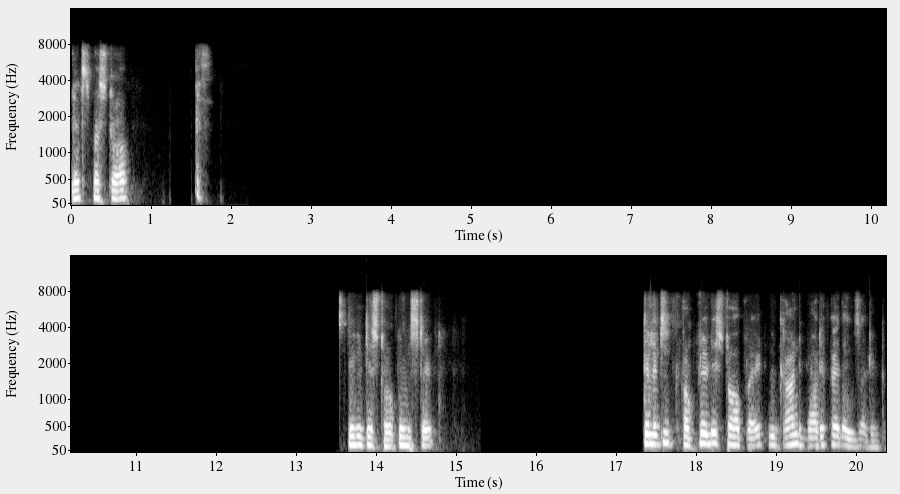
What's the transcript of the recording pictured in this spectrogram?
Let's first stop. Still it is stopping state. Till it is completely stop, right? We can't modify the user data.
